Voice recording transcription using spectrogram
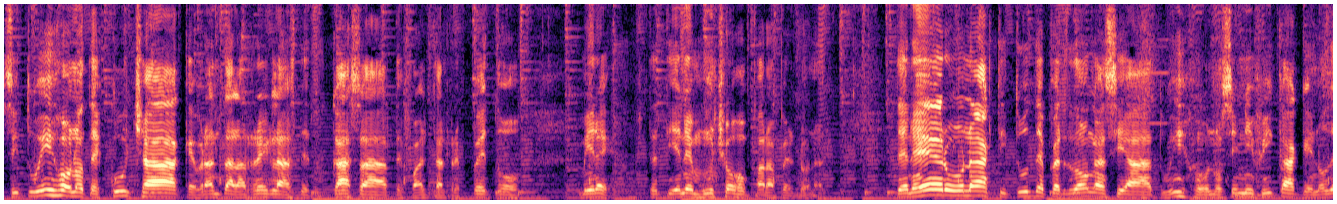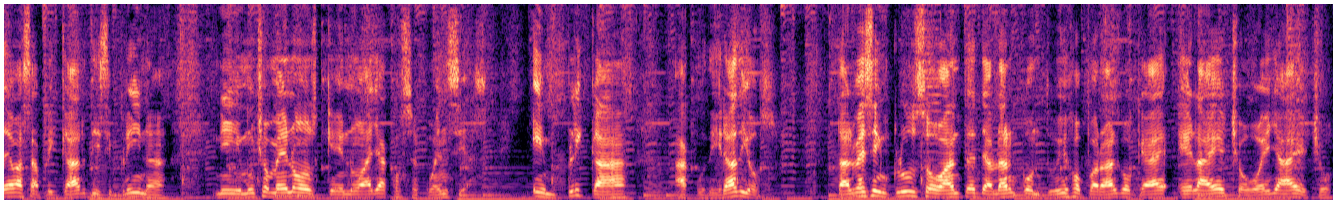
Si tu hijo no te escucha, quebranta las reglas de tu casa, te falta el respeto, mire, usted tiene mucho para perdonar. Tener una actitud de perdón hacia tu hijo no significa que no debas aplicar disciplina ni mucho menos que no haya consecuencias. Implica acudir a Dios. Tal vez incluso antes de hablar con tu hijo por algo que él ha hecho o ella ha hecho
